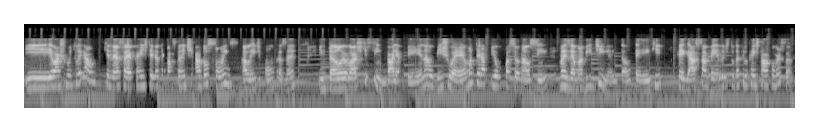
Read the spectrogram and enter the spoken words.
E eu acho muito legal, que nessa época a gente teve até bastante adoções, além de compras, né? Então eu acho que sim, vale a pena. O bicho é uma terapia ocupacional, sim, mas é uma vidinha. Então tem que pegar sabendo de tudo aquilo que a gente estava conversando,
